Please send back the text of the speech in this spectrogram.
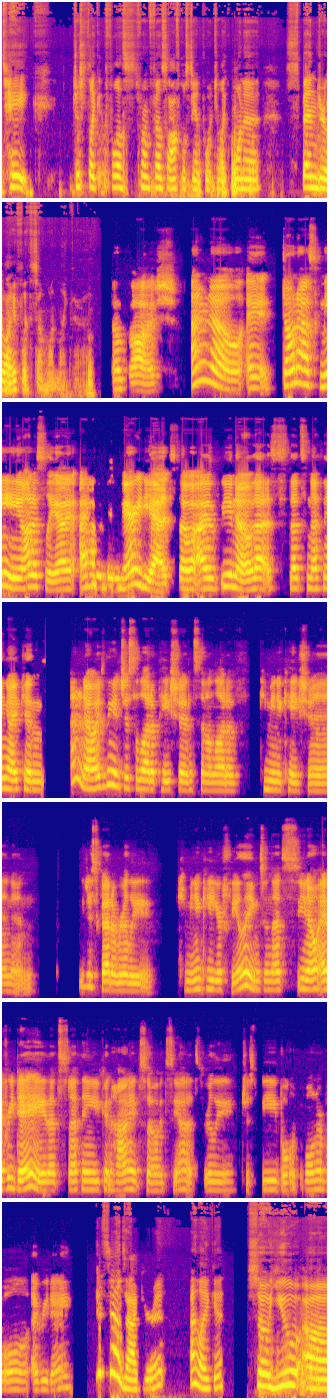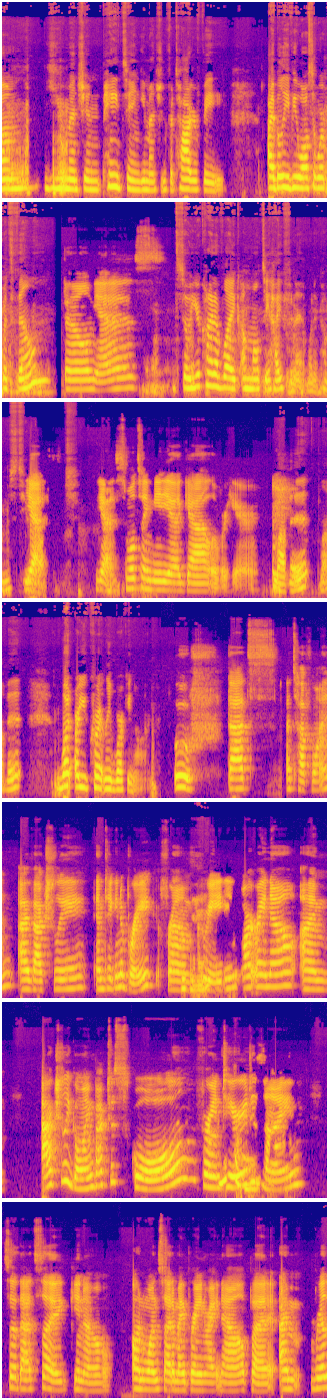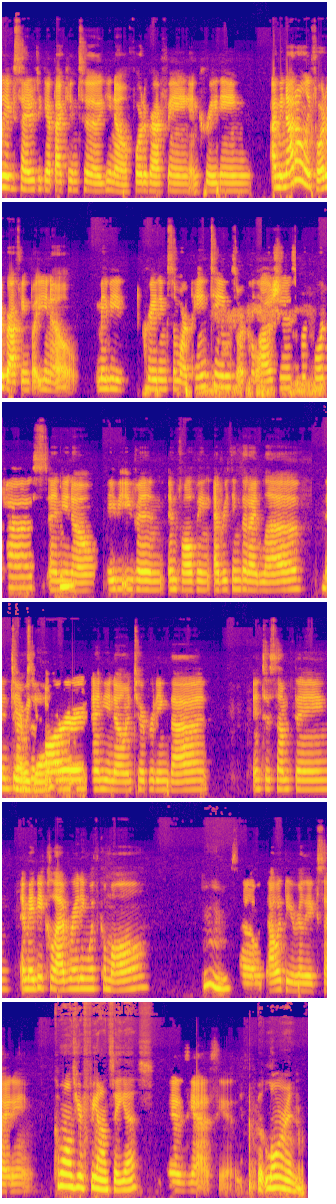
take, just like from philosophical standpoint, to like want to spend your life with someone like that? Oh gosh, I don't know. I don't ask me honestly. I I haven't been married yet, so I've you know that's that's nothing I can. I don't know. I think it's just a lot of patience and a lot of communication and you just got to really communicate your feelings and that's you know every day that's nothing you can hide so it's yeah it's really just be vulnerable every day it sounds accurate i like it so you um you mentioned painting you mentioned photography I believe you also work with film. Film, yes. So you're kind of like a multi hyphenate when it comes to yes, yes, multimedia gal over here. Love it, love it. What are you currently working on? Oof, that's a tough one. I've actually am taking a break from okay. creating art right now. I'm actually going back to school for interior yeah. design. So that's like, you know, on one side of my brain right now, but I'm really excited to get back into, you know, photographing and creating. I mean, not only photographing, but, you know, maybe creating some more paintings or collages for forecast and, you mm-hmm. know, maybe even involving everything that I love in terms of go. art and, you know, interpreting that into something and maybe collaborating with Kamal. Mm. So that would be really exciting. Kamal's your fiance, yes? is, yes, he is. But Lauren,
